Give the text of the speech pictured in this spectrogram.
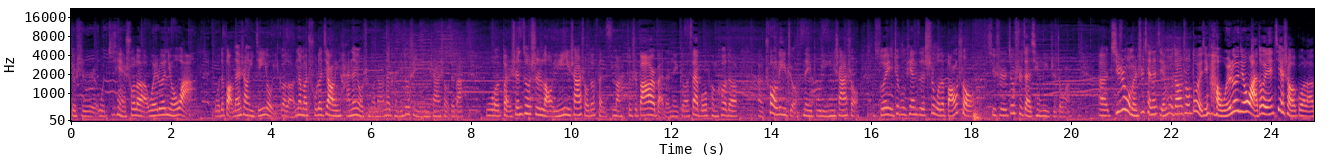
就是我之前也说了，维伦纽瓦，我的榜单上已经有一个了。那么除了降临，还能有什么呢？那肯定就是《银翼杀手》，对吧？我本身就是老《银翼杀手》的粉丝嘛，就是八二版的那个赛博朋克的呃创立者那一部《银翼杀手》，所以这部片子是我的榜首，其实就是在情理之中啊。呃，其实我们之前的节目当中都已经把维伦纽瓦都已经介绍过了。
